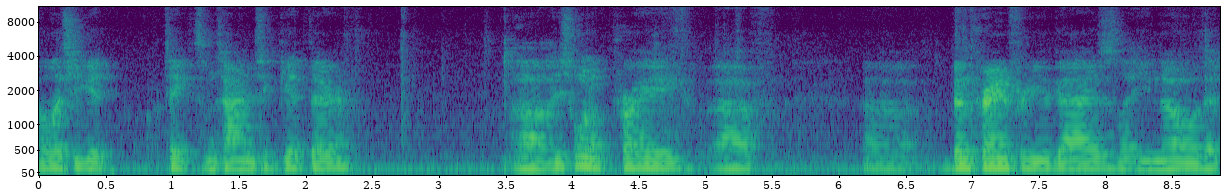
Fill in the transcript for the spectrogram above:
I'll let you get take some time to get there. Uh, I just want to pray. Uh, uh, been praying for you guys. Let you know that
